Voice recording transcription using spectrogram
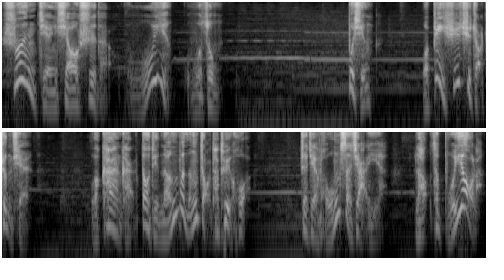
瞬间消失的无影无踪。不行，我必须去找郑钱，我看看到底能不能找他退货。这件红色嫁衣，老子不要了。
